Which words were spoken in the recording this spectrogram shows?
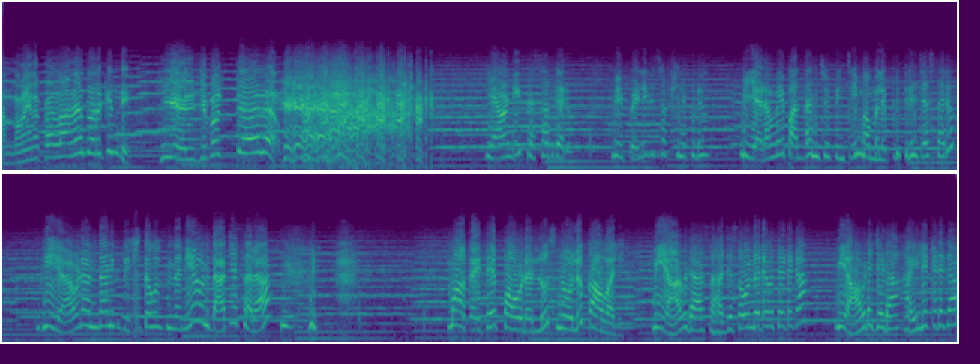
అందమైన పెళ్ళానే దొరికింది. ఏమండి ప్రసాద్ గారు మీ పెళ్ళి రిసెప్షన్ ఎప్పుడు? మీ ఎడం వైపు అందాన్ని చూపించి మమ్మల్ని ఎప్పుడు థ్రిల్ చేస్తారు మీ ఆవిడ అందానికి దిష్టి తగులుతుందని ఆవిడ దాచేశారా? మాకైతే పౌడర్లు స్నోలు కావాలి. మీ ఆవిడ సహజ సౌందర్యవతేటగా? మీ ఆవిడ జడ హైలైటెడ్గా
